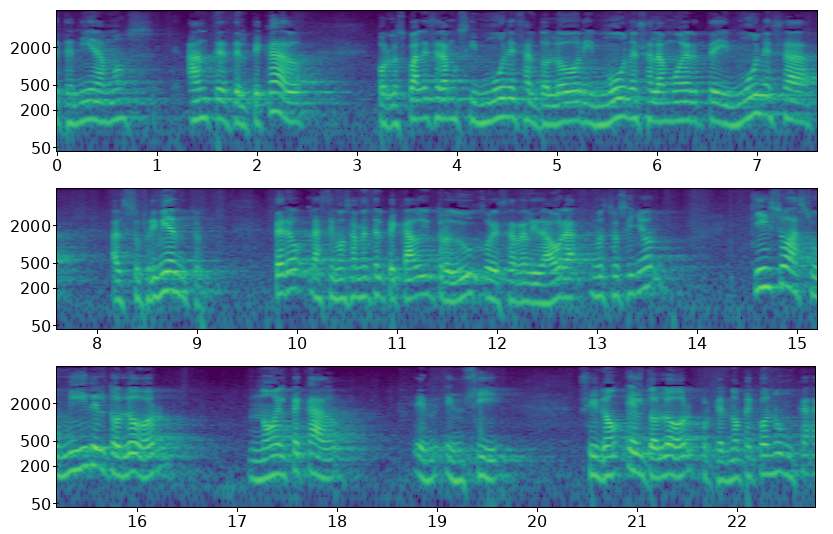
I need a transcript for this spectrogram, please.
que teníamos antes del pecado, por los cuales éramos inmunes al dolor, inmunes a la muerte, inmunes al sufrimiento. Pero lastimosamente el pecado introdujo esa realidad. Ahora, nuestro Señor quiso asumir el dolor, no el pecado en, en sí, sino el dolor, porque él no pecó nunca,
